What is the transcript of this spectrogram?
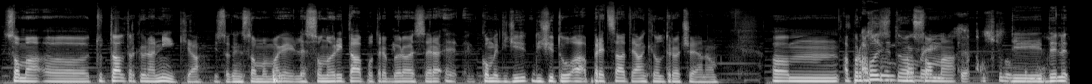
Insomma, uh, tutt'altro che una nicchia, visto che insomma magari le sonorità potrebbero essere, eh, come dici, dici, tu, apprezzate anche oltreoceano. Um, a proposito, insomma, di delle,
